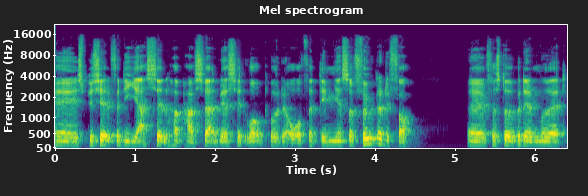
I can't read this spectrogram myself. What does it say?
Øh, specielt fordi jeg selv har haft svært ved at sætte ord på det over for dem, jeg så føler det for. Øh, forstået på den måde, at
